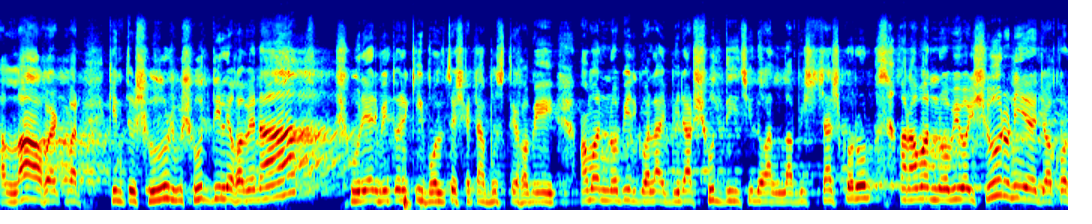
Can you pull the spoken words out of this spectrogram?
আল্লাহ একবার কিন্তু সুর সুর দিলে হবে না সুরের ভিতরে কি বলছে সেটা বুঝতে হবে। আমার নবীর গলায় বিরাট সুদ দিয়েছিল, আল্লাহ বিশ্বাস করুন। আর আমার নবী ওই সুর নিয়ে যখন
